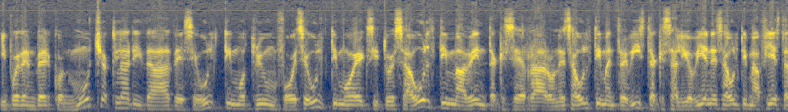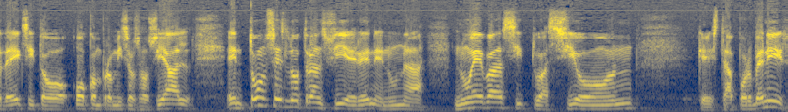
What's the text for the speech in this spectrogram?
y pueden ver con mucha claridad ese último triunfo, ese último éxito, esa última venta que cerraron, esa última entrevista que salió bien, esa última fiesta de éxito o compromiso social, entonces lo transfieren en una nueva situación que está por venir.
